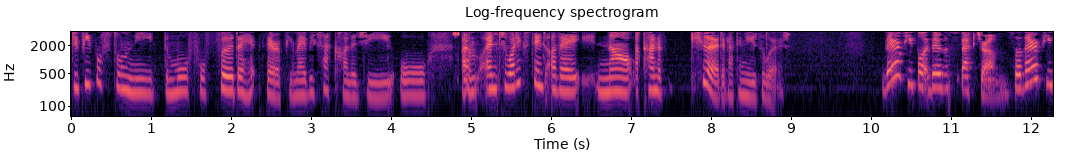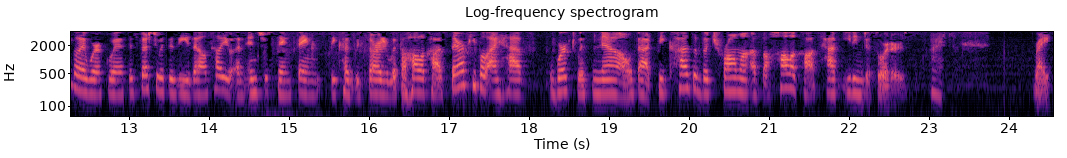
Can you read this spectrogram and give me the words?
do people still need the more for further hip therapy, maybe psychology or, um, and to what extent are they now kind of cured, if I can use the word? there are people, there's a spectrum. So there are people I work with, especially with disease, and I'll tell you an interesting thing because we started with the Holocaust. There are people I have worked with now that because of the trauma of the Holocaust have eating disorders. Right. Right.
